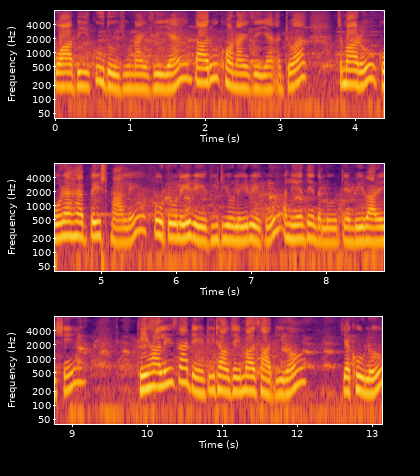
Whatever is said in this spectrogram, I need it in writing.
ပွားပြီးကုသိုလ်ယူနိုင်စေရန်တာရုခေါ်နိုင်စေရန်အတွက်ကျမတို့ Golden Hub Page မှာလည်းဖိုတိုလေးတွေဗီဒီယိုလေးတွေကိုအလင်းအသင့်တယ်လို့တင်ပေးပါတယ်ရှင်။ဂေဟာလေးစတင်တီထောင်ချိန်မှစပြီးတော့ယခုလို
